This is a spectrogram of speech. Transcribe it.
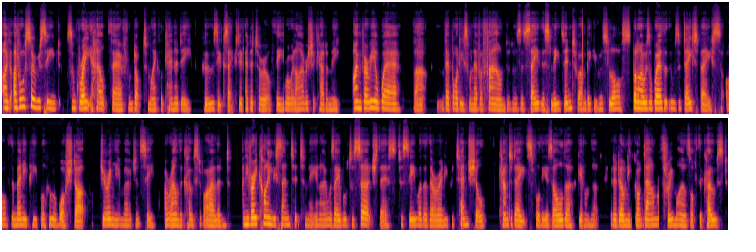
I've, I've also received some great help there from Dr. Michael Kennedy, who's executive editor of the Royal Irish Academy. I'm very aware that their bodies were never found. And as I say, this leads into ambiguous loss. But I was aware that there was a database of the many people who were washed up during the emergency around the coast of Ireland. And he very kindly sent it to me, and I was able to search this to see whether there were any potential candidates for the Isolda, given that it had only gone down three miles off the coast.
